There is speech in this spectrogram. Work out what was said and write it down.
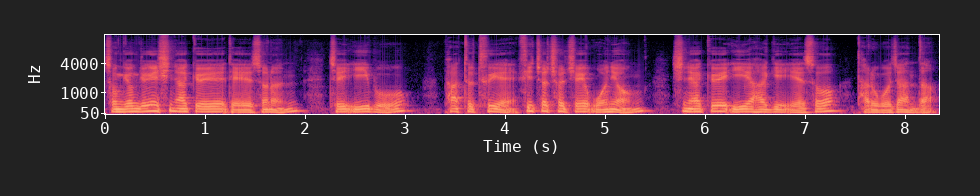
성경적인 신약 교회에 대해서는 제 2부 파트 2의 피처 처치의 원형 신약 교회 이해하기에서 다루고자 한다.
